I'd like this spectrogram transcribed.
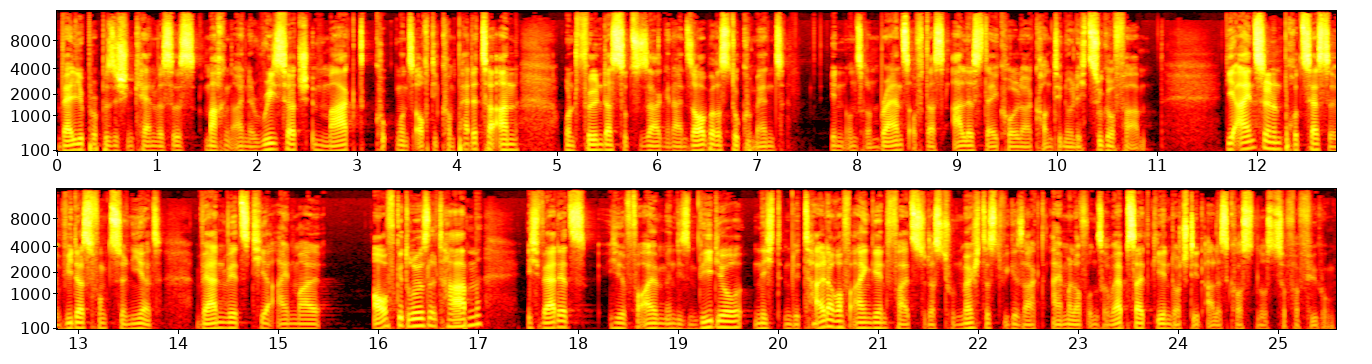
Value Proposition Canvases, machen eine Research im Markt, gucken uns auch die Competitor an und füllen das sozusagen in ein sauberes Dokument in unseren Brands, auf das alle Stakeholder kontinuierlich Zugriff haben. Die einzelnen Prozesse, wie das funktioniert, werden wir jetzt hier einmal aufgedröselt haben. Ich werde jetzt hier vor allem in diesem Video nicht im Detail darauf eingehen. Falls du das tun möchtest, wie gesagt, einmal auf unsere Website gehen, dort steht alles kostenlos zur Verfügung.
